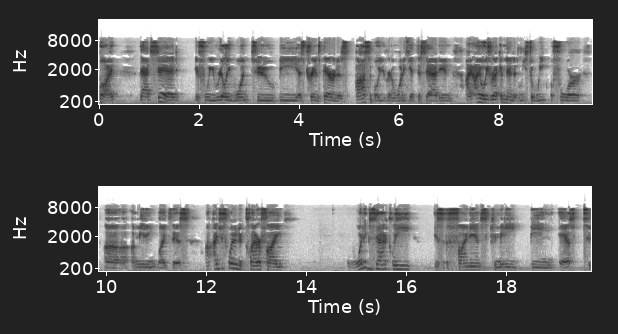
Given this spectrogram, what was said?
but that said, if we really want to be as transparent as possible, you're going to want to get this ad in. I, I always recommend at least a week before uh, a meeting like this. I just wanted to clarify what exactly is the finance committee being asked to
